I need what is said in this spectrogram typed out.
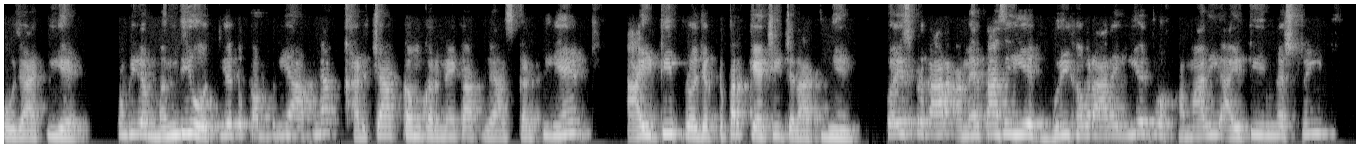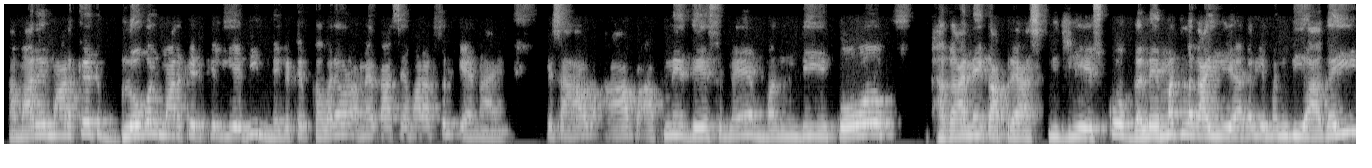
हो जाती है। क्योंकि जब मंदी होती है तो कंपनियाँ अपना खर्चा कम करने का प्रयास करती हैं आईटी प्रोजेक्ट पर कैची चलाती हैं। तो इस प्रकार अमेरिका से ये एक बुरी खबर आ रही है, जो हमारी आईटी इंडस्ट्री हमारे मार्केट, ग्लोबल मार्केट के लिए भी नेगेटिव खबर है और अमेरिका से हमारा अक्सर कहना है कि साहब, आप अपने देश में मंदी को भगाने का प्रयास कीजिए, इसको गले मत लगाइए। अगर ये मंदी आ गई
